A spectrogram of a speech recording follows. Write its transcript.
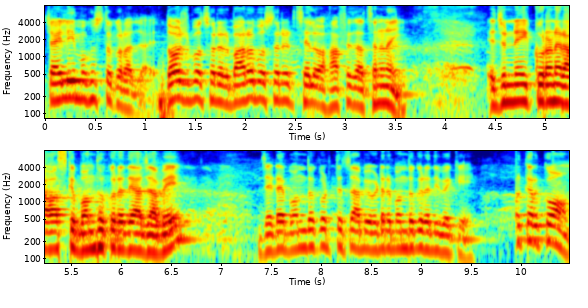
চাইলেই মুখস্থ করা যায়। দশ বছরের, বারো বছরের ছেলেও হাফেজ আছে না নাই? এজন্য এই কোরআনের আওয়াজকে বন্ধ করে দেয়া যাবে। যেটা বন্ধ করতে চাবে, ওটার বন্ধ করে দিবে কে? দরকার কম।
